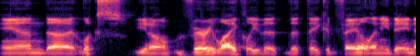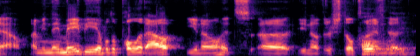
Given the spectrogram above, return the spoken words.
and uh, it looks, you know, very likely that that they could fail any day now. I mean, they may be able to pull it out. You know, it's uh, you know, there's still time Hopefully. to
